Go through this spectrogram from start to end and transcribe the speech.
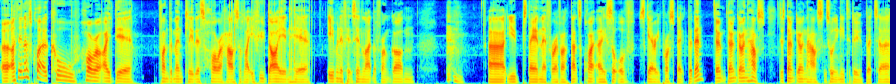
uh, I think that's quite a cool horror idea. Fundamentally, this horror house of like, if you die in here, even if it's in like the front garden, uh, you stay in there forever. That's quite a sort of scary prospect. But then don't don't go in the house. Just don't go in the house. That's all you need to do. But uh,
